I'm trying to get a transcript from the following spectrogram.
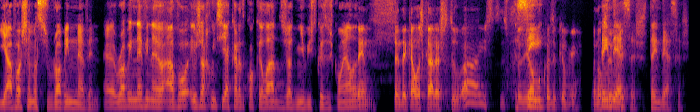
e a avó chama-se Robin Nevin. A Robin Nevin, a avó, eu já conhecia a cara de qualquer lado, já tinha visto coisas com ela. Tem, tem daquelas caras que tu, ah, isto fazia Sim, alguma coisa que eu vi. tem dessas, tem dessas.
